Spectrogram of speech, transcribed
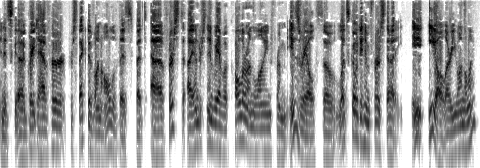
and it's uh, great to have her perspective on all of this. But uh, first, I understand we have a caller on the line from Israel, so let's go to him first. Uh, Eyal, are you on the line?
